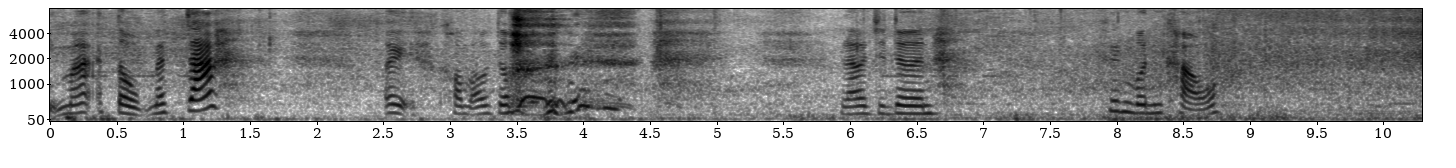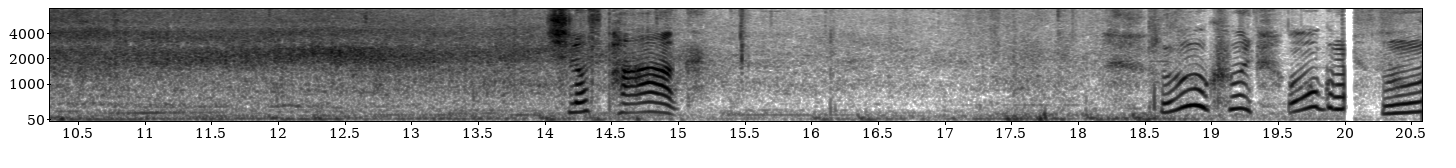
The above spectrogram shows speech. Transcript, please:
ิมะตกนะจ๊ะ เอ้ย คอมเอาตัว เราจะเดินขึ้นบนเขา ชลสพาร์คโอ้คุณ โอ้กูอืม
